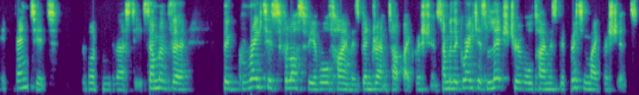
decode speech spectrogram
invented the modern university. Some of the the greatest philosophy of all time has been dreamt up by Christians. Some of the greatest literature of all time has been written by Christians.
